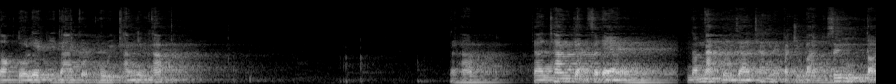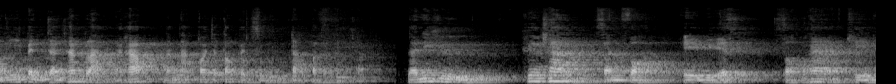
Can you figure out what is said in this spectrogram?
ล็อกตัวเลขนี้ได้กดโฮอีกครั้งหนึ่งครับ นะครับ การช่างจะแสดง น้ำหนักบนจานช่างในปัจจุบัน ซึ่งตอนนี้เป็นจานช่างเปล่านะครับ น้ำหนักก็จะต้องเป็นศูนย์ตามปกติครับ และนี่คือเครื่องช่าง Sunford AVS 25 K1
